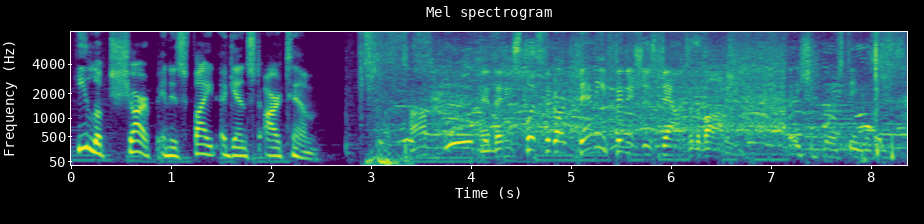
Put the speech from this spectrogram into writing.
he looked sharp in his fight against Artem. Top, and then he splits the guard, then he finishes down to the body. Shakur Stevenson.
